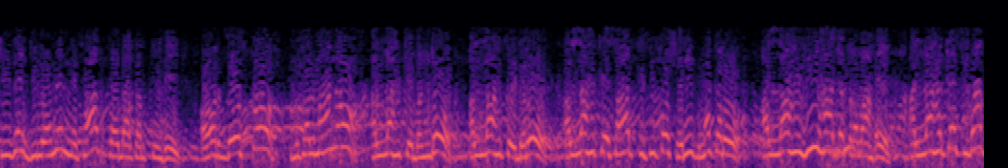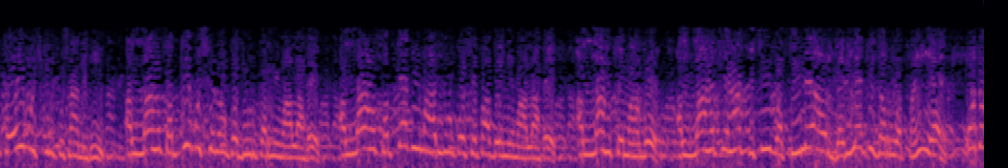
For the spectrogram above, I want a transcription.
چیزیں دلوں میں نفاق پیدا کرتی ہیں۔ اور دوستوں مسلمانوں، اللہ کے بندو، اللہ سے ڈرو، اللہ کے ساتھ کسی کو شریک نہ کرو۔ اللہ ہی حاجت روا ہے۔ اللہ کے سوا کوئی مشکل کشا نہیں۔ اللہ سب کی مشکلوں کو دور کرنے والا ہے۔ اللہ سب کے بیماریوں کو شفا دینے والا ہے۔ اللہ سے مانگو۔ اللہ کے ہاں کسی وسیلے اور ذریعے کی ضرورت نہیں ہے۔ وہ تو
